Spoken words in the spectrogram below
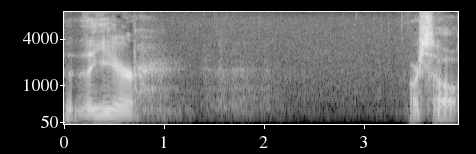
the year or so.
